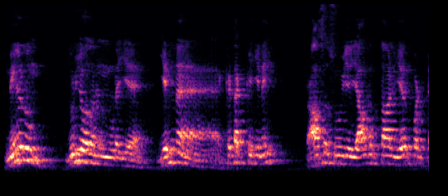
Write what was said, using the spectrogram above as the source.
மேலும் துரியோதனனுடைய எண்ண கிடக்கையினை ராசசூய யாகத்தால் ஏற்பட்ட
